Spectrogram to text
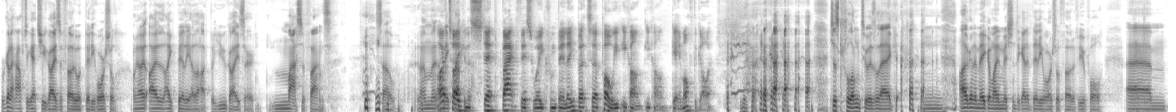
We're gonna have to get you guys a photo with Billy Horschel. I mean, I, I like Billy a lot, but you guys are massive fans. So I'm, I've taken that. a step back this week from Billy, but uh, Paul, you, you, can't you can't get him off the guy. Just clung to his leg. Mm. I'm going to make it my mission to get a Billy Horschel photo for you, Paul. Um,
